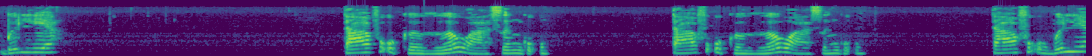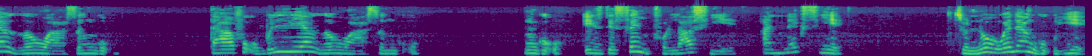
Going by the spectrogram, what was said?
belia. Ta phụ ke ge wa sen gỗ. Ta phụ ke ge wa sen gỗ. Ta phụ belia ge wa sen gỗ. Ta phụ belia ge wa sen gỗ. Ngo is the same for last year and next year. To know whether Ngo year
